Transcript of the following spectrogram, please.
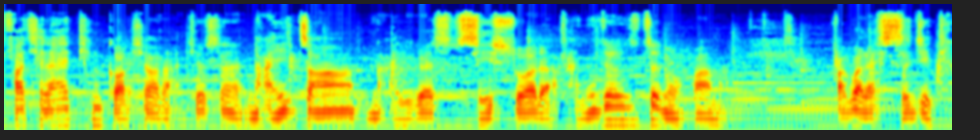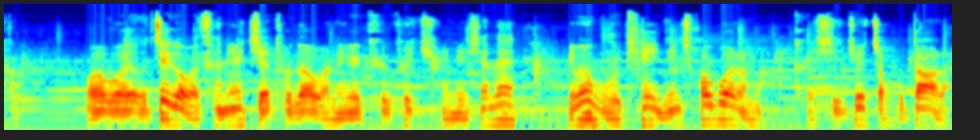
发起来还挺搞笑的，就是哪一章哪一个谁说的，反正就是这种话嘛。发过来十几条，我我这个我曾经截图到我那个 QQ 群里，现在因为五天已经超过了嘛，可惜就找不到了。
